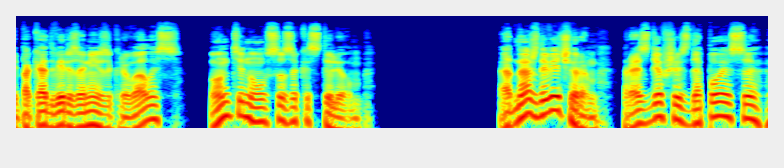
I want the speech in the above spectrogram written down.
И пока дверь за ней закрывалась, он тянулся за костылем. Однажды вечером, раздевшись до пояса,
